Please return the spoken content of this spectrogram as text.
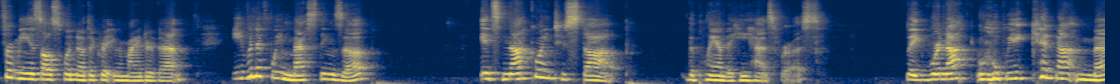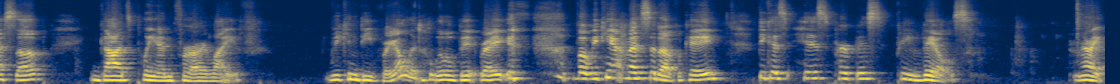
for me, is also another great reminder that even if we mess things up, it's not going to stop the plan that He has for us. Like, we're not, we cannot mess up God's plan for our life. We can derail it a little bit, right? but we can't mess it up, okay? Because His purpose prevails. All right.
